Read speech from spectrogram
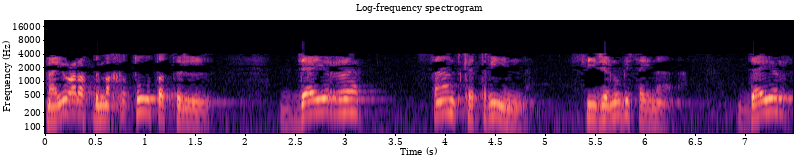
ما يعرف بمخطوطة دير سانت كاترين في جنوب سيناء. دير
